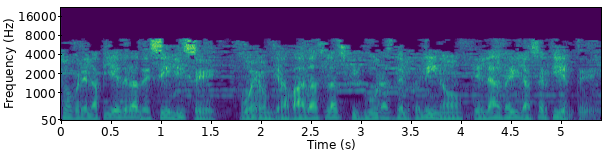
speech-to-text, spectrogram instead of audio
Sobre la piedra de sílice, fueron grabadas las figuras del felino, el ave y la serpiente.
